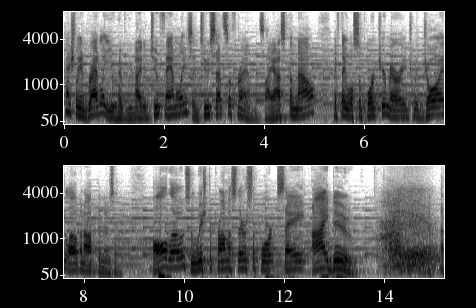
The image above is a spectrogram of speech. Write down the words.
Ashley and Bradley, you have united two families and two sets of friends. I ask them now if they will support your marriage with joy, love, and optimism. All those who wish to promise their support say, I do. I do.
